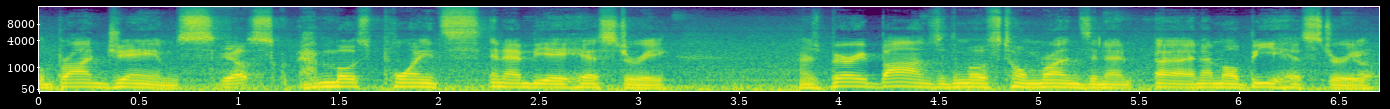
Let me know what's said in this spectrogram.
LeBron James, Yep. most points in NBA history. There's Barry Bonds with the most home runs in, uh, in MLB history. Yep.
